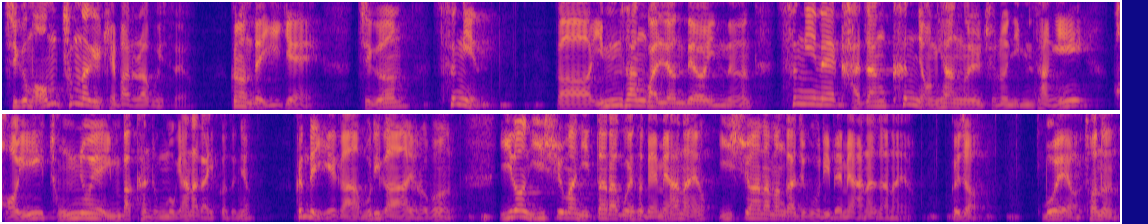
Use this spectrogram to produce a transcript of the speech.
지금 엄청나게 개발을 하고 있어요. 그런데 이게 지금 승인, 어, 임상 관련되어 있는 승인에 가장 큰 영향을 주는 임상이 거의 종료에 임박한 종목이 하나가 있거든요. 근데 얘가 우리가 여러분 이런 이슈만 있다라고 해서 매매하나요? 이슈 하나만 가지고 우리 매매 안 하잖아요. 그죠? 뭐예요? 저는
